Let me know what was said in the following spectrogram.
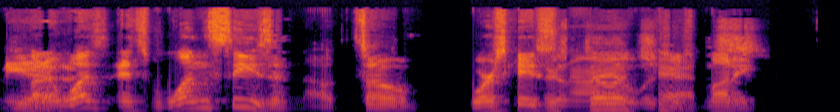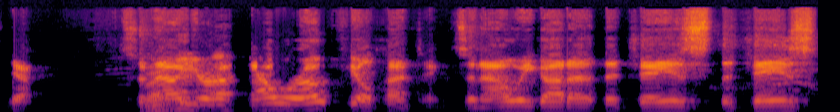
Me But it was it's one season though, so worst case There's scenario it was just money. Yeah. So now you're now we're outfield hunting. So now we got to the Jays. The Jays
